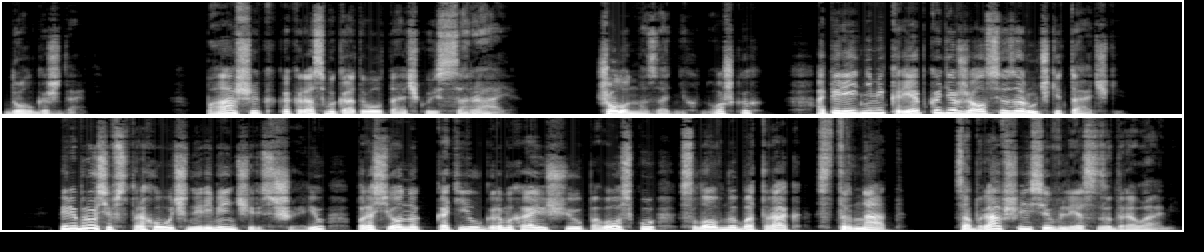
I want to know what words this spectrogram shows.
долго ждать. Пашек как раз выкатывал тачку из сарая. Шел он на задних ножках, а передними крепко держался за ручки тачки. Перебросив страховочный ремень через шею, поросенок катил громыхающую повозку, словно батрак стрнат, собравшийся в лес за дровами.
